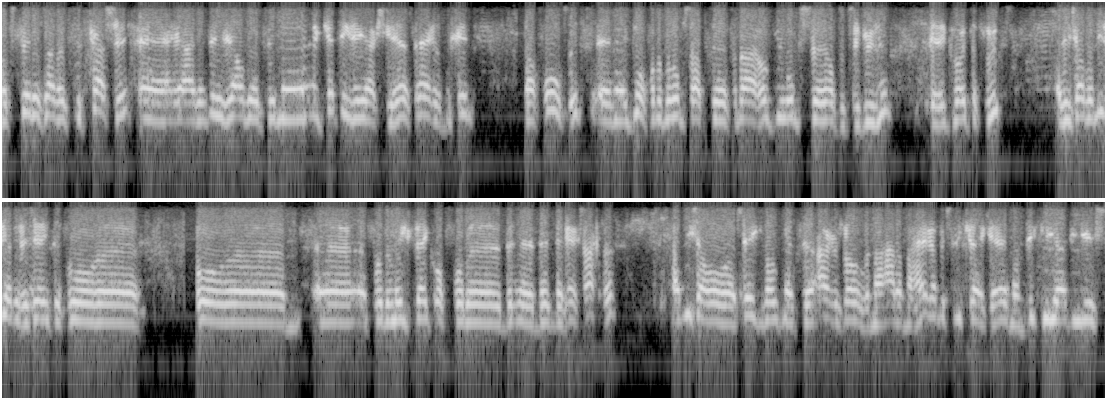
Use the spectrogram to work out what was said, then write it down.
wat spelers aan het verkassen. Uh, ja, dat is altijd een, uh, een kettingreactie. Hè. Als het eigenlijk begint, dan volgt het. En uh, John van der Brom uh, vandaag ook bij ons op de tribune. Ik nooit vlucht. En die zou er niet hebben gezeten voor, voor, voor de linksback of voor de, de, de rechtsachter. Maar die zal zeker ook met uh, over naar Adam Her hebben gekregen. Hè. Want die, ja, die, is,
